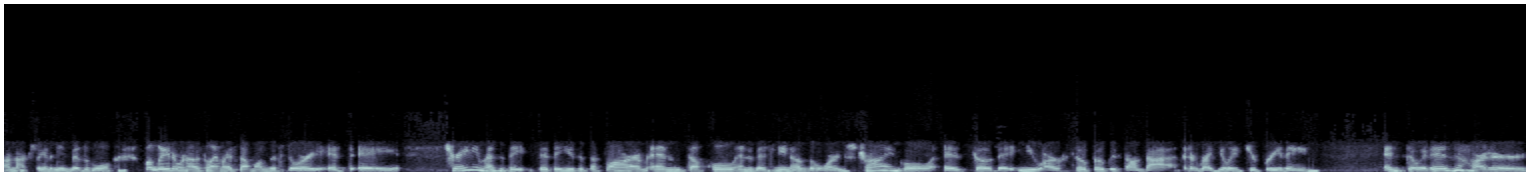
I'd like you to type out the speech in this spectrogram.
I'm actually going to be invisible. But later, when I was telling my stepmom this story, it's a training method they, that they use at the farm, and the whole envisioning of the orange triangle is so that you are so focused on that that it regulates your breathing. And so it is harder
